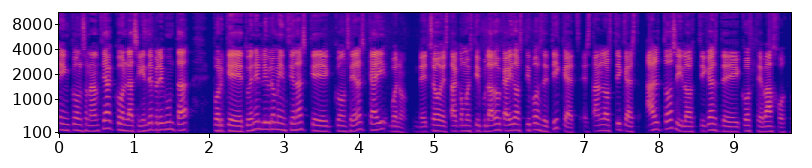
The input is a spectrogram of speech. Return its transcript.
en consonancia con la siguiente pregunta, porque tú en el libro mencionas que consideras que hay, bueno, de hecho está como estipulado que hay dos tipos de tickets. Están los tickets altos y los de coste bajo.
